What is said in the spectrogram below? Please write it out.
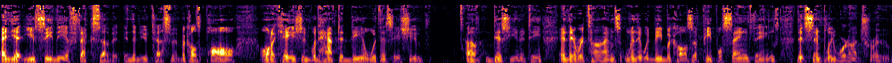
and yet you see the effects of it in the New Testament because Paul, on occasion, would have to deal with this issue of disunity, and there were times when it would be because of people saying things that simply were not true.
